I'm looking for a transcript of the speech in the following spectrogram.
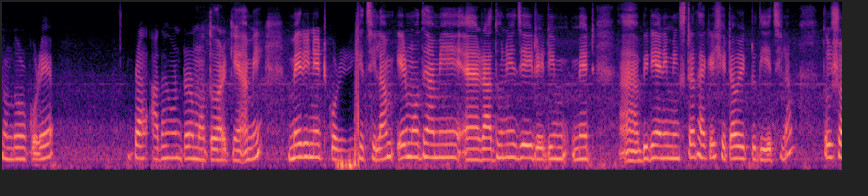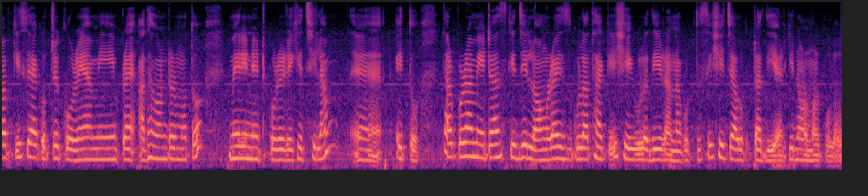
সুন্দর করে প্রায় আধা ঘণ্টার মতো আর কি আমি মেরিনেট করে রেখেছিলাম। এর মধ্যে আমি রাঁধুনি যেই রেডিমেড বিরিয়ানি মিক্সটা থাকে সেটাও একটু দিয়েছিলাম। তো সব কিছু একত্রে করে আমি প্রায় আধা ঘণ্টার মতো মেরিনেট করে রেখেছিলাম এই তো তারপর আমি এটা আজকে যে লং রাইসগুলো থাকে সেইগুলো দিয়ে রান্না করতেছি, সেই চালটা দিয়ে আর কি নর্মাল পোলাও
